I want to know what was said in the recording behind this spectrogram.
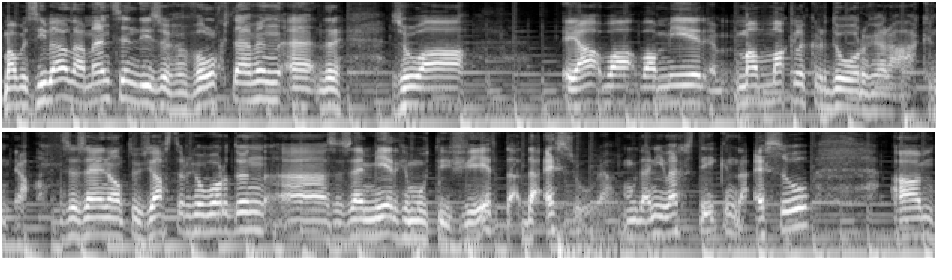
maar we zien wel dat mensen die ze gevolgd hebben, uh, er zo wat ja, wat, wat meer, maar makkelijker doorgeraken. Ja. Ze zijn enthousiaster geworden, uh, ze zijn meer gemotiveerd. Dat, dat is zo. Ja. Je moet dat niet wegsteken, dat is zo. Um,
